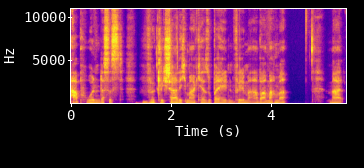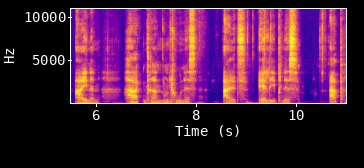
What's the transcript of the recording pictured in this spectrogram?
abholen. Das ist wirklich schade. Ich mag ja Superheldenfilme, aber machen wir mal einen Haken dran und tun es als Erlebnis ab.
